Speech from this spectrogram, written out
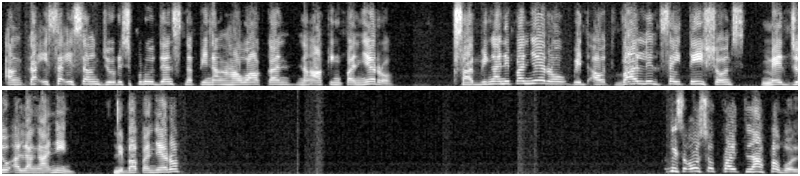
ang kaisa-isang jurisprudence na pinanghawakan ng aking panyero. Sabi nga ni Panyero, without valid citations, medyo alanganin. Di ba, Panyero? It is also quite laughable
